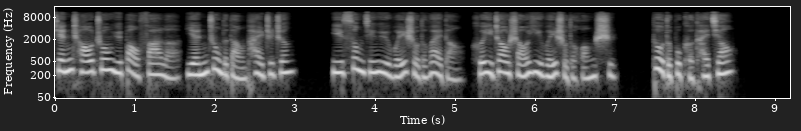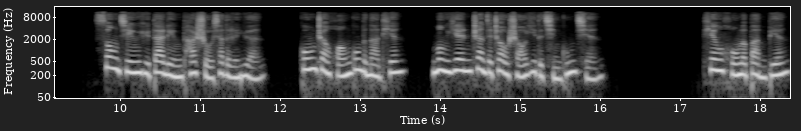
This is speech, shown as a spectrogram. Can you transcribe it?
前朝终于爆发了严重的党派之争，以宋景宇为首的外党和以赵韶义为首的皇室斗得不可开交。宋景宇带领他手下的人员攻占皇宫的那天，孟烟站在赵韶义的寝宫前，天红了半边。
